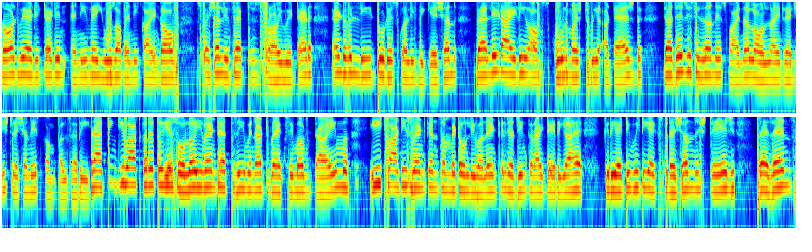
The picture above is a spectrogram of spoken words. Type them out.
not be edited in any way use of any kind of special effect is prohibited and will lead to disqualification valid I D of school must be attached जजेज decision is final online registration is compulsory rapping की बात करें तो ये सोलो इवेंट है three minute maximum time each participant can submit only one entry judging criteria है creativity expression stage presence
